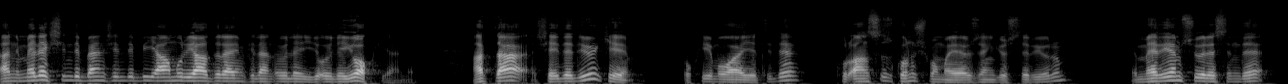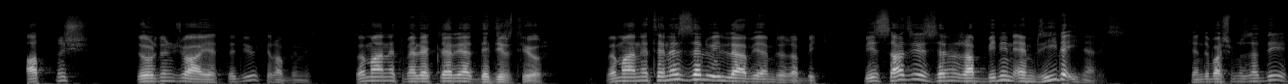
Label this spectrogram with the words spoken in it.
Yani melek şimdi ben şimdi bir yağmur yağdırayım filan öyle öyle yok yani. Hatta şeyde diyor ki okuyayım o ayeti de Kur'ansız konuşmamaya özen gösteriyorum. Meryem suresinde 64. ayette diyor ki Rabbimiz ve manet meleklere dedirtiyor. Ve manet nezzelu illa bi emri rabbik. Biz sadece senin Rabbinin emriyle ineriz. Kendi başımıza değil.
